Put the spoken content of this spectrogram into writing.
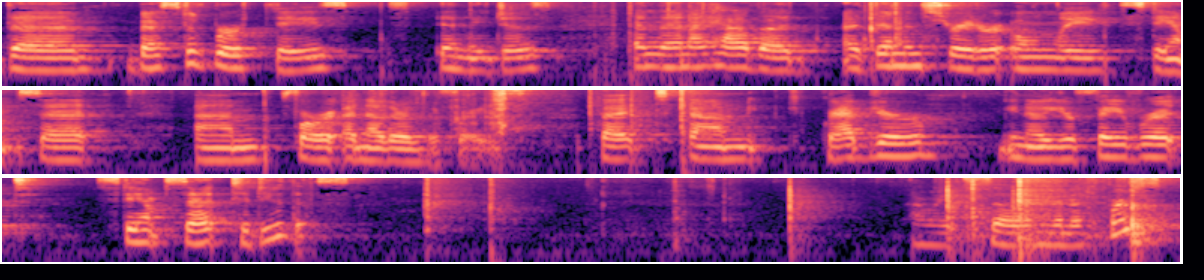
the Best of Birthdays images. And then I have a, a demonstrator only stamp set um, for another of the phrase. But um, grab your, you know, your favorite stamp set to do this. All right, so I'm going to first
